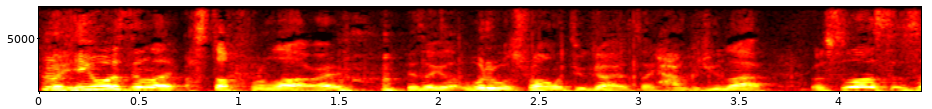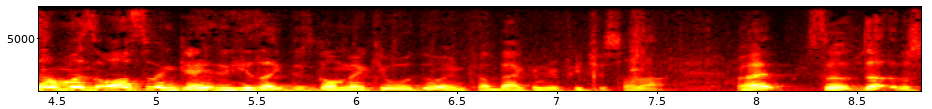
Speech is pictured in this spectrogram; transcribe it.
But he wasn't like, astaghfirullah, right? He's like, what, what's wrong with you guys? Like, how could you laugh? Rasulullah was also engaged and he's like, just go make your wudu and come back and repeat your salah, right? So the,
